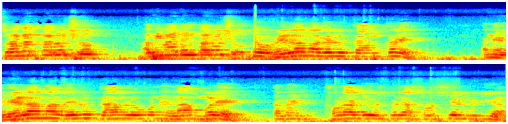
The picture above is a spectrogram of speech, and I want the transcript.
સ્વાગત કરું છું અભિવાદન કરું છું. જો વહેલામાં વહેલું કામ કરે અને વહેલામાં વહેલું ગામ લોકોને લાભ મળે તમે થોડા દિવસ પહેલાં સોશિયલ મીડિયા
